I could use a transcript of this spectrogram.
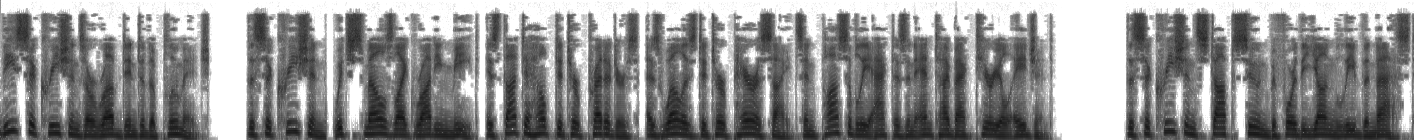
These secretions are rubbed into the plumage. The secretion, which smells like rotting meat, is thought to help deter predators, as well as deter parasites and possibly act as an antibacterial agent. The secretions stop soon before the young leave the nest.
